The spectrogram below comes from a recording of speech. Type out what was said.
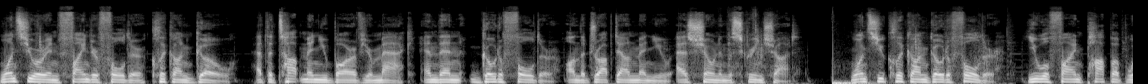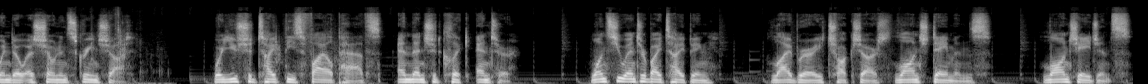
Once you are in Finder folder, click on Go at the top menu bar of your Mac and then Go to Folder on the drop-down menu as shown in the screenshot. Once you click on Go to Folder, you will find pop-up window as shown in screenshot, where you should type these file paths and then should click Enter. Once you enter by typing Library Chokjars Launch Daemons, Launch Agents,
